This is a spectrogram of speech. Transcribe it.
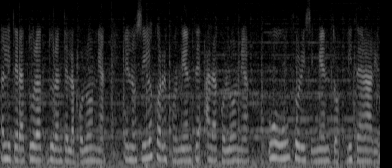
La literatura durante la colonia, en los siglos correspondientes a la colonia, hubo un florecimiento literario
